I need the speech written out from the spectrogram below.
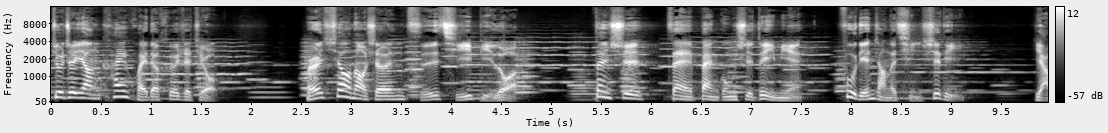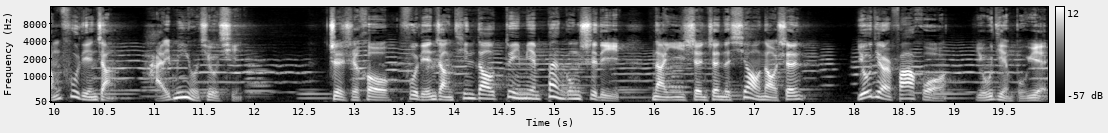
就这样开怀的喝着酒，而笑闹声此起彼落。但是在办公室对面副连长的寝室里，杨副连长还没有就寝。这时候，副连长听到对面办公室里那一声声的笑闹声，有点发火，有点不悦，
